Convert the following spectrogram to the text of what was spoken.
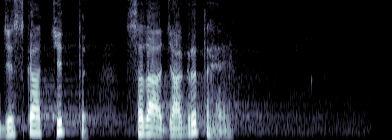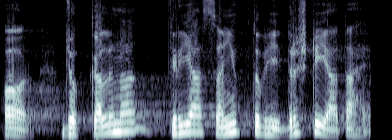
जिसका चित्त सदा जागृत है और जो कलना क्रिया संयुक्त भी दृष्टि आता है,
